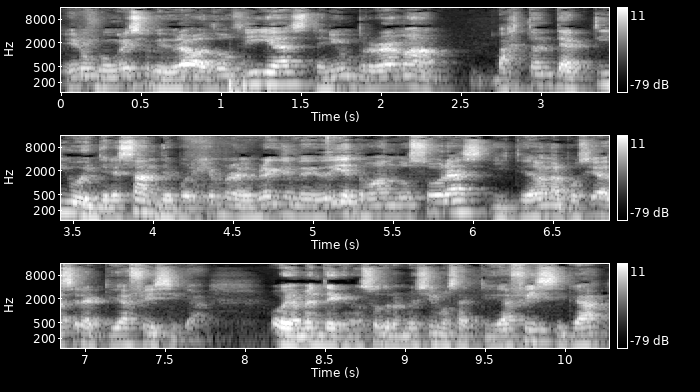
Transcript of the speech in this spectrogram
era un congreso que duraba dos días, tenía un programa bastante activo e interesante. Por ejemplo, en el break de mediodía tomaban dos horas y te daban la posibilidad de hacer actividad física. Obviamente que nosotros no hicimos actividad física,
